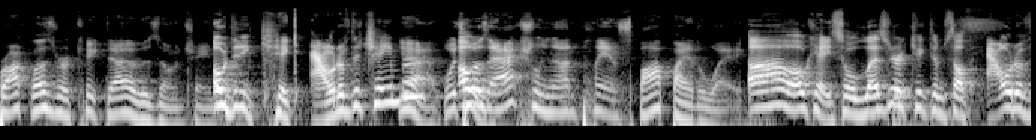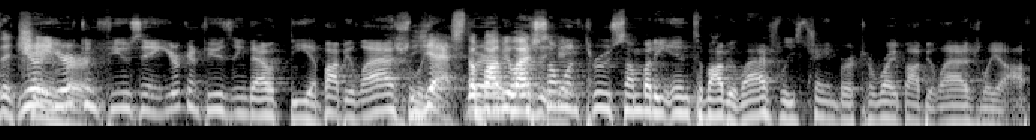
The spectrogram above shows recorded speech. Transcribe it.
Brock Lesnar kicked out of his own chamber. Oh, did he kick out of the chamber? yeah, which oh. was actually an unplanned spot, by the way. Oh, okay. So Lesnar kicked himself out of the You're, chamber. you're confusing. You're confusing that with the uh, Bobby Lashley. Yes, the where- Bobby where Lashley- Someone threw somebody into Bobby Lashley's chamber to write Bobby Lashley off.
